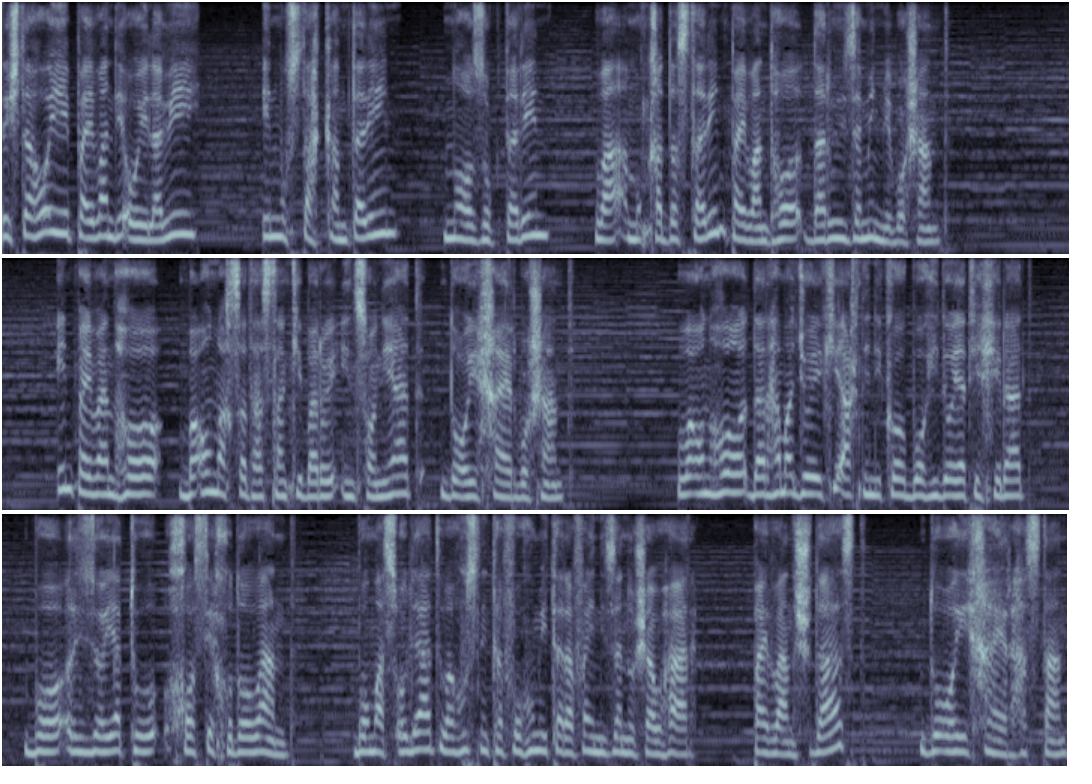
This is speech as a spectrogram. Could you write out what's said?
риштаҳои пайванди оилавӣ ин мустаҳкамтарин нозуктарин ва муқаддастарин пайвандҳо дар рӯи замин мебошанд. Ин пайвандҳо ба он мақсад ҳастанд ки барои инсоният дуои хайр бошанд ва онҳо дар ҳама ҷое ки ақди никоҳ бо ҳидояти хирад бо ризояту хости худованд бо масъулият ва ҳусни тафоҳуми тарафайни зану шавҳар пайванд шудааст дуои хайр ҳастанд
